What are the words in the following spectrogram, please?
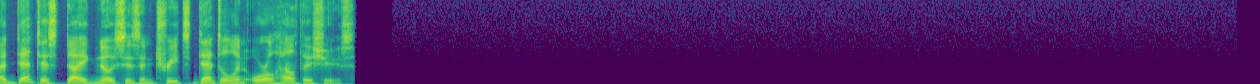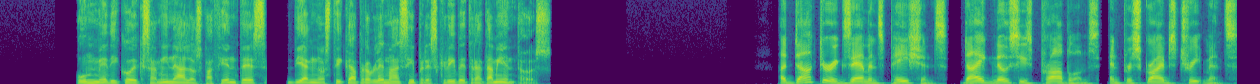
A dentist diagnoses and treats dental and oral health issues. Un médico examina a los pacientes, diagnostica problemas y prescribe tratamientos. A doctor examines patients, diagnoses problems, and prescribes treatments.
